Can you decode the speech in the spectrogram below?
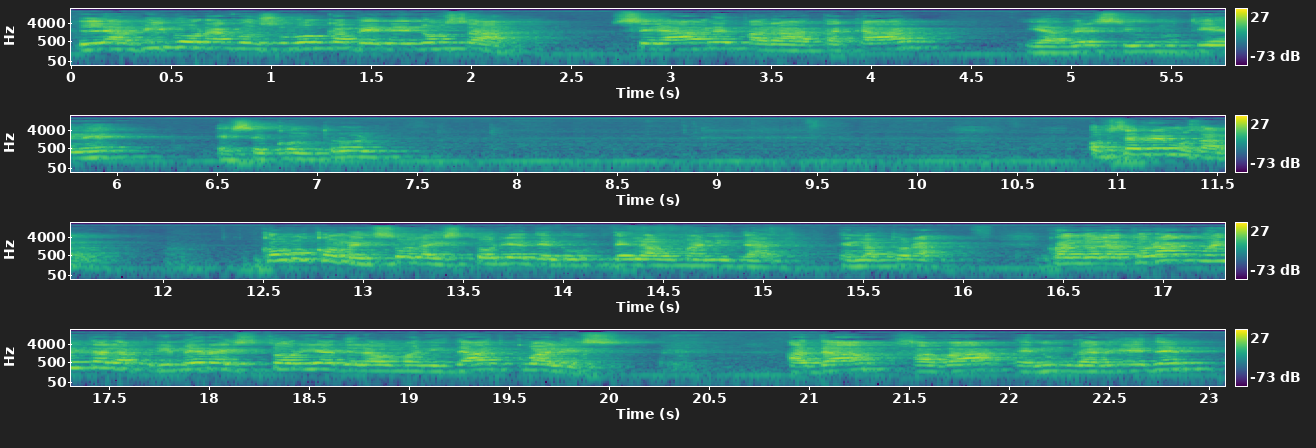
La víbora con su boca venenosa se abre para atacar y a ver si uno tiene ese control. Observemos algo. ¿Cómo comenzó la historia de la humanidad en la Torah? Cuando la Torah cuenta la primera historia de la humanidad, ¿cuál es? Adán, Javá en un Gan Eden,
